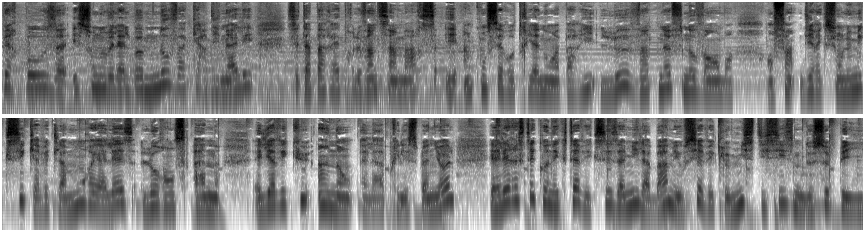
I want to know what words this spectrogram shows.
Superpose et son nouvel album Nova Cardinale. C'est à paraître le 25 mars et un concert au Trianon à Paris le 29 novembre. Enfin, direction le Mexique avec la montréalaise Laurence Anne. Elle y a vécu un an. Elle a appris l'espagnol et elle est restée connectée avec ses amis là-bas, mais aussi avec le mysticisme de ce pays.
